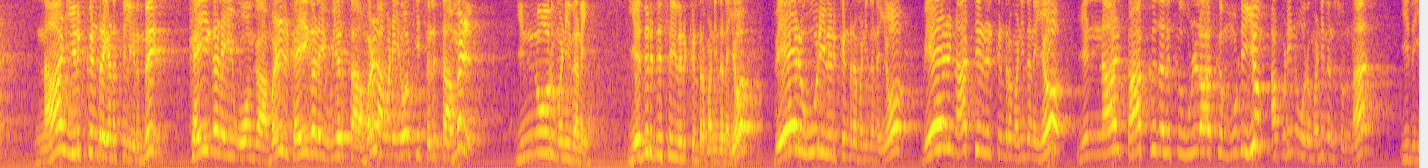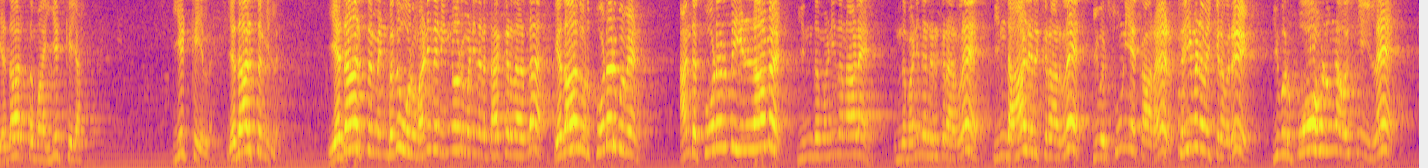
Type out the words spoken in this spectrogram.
நான் இருக்கின்ற இடத்தில் இருந்து கைகளை ஓங்காமல் கைகளை உயர்த்தாமல் அவனை நோக்கி செலுத்தாமல் இன்னொரு மனிதனை எதிர் திசையில் இருக்கின்ற மனிதனையோ வேறு ஊரில் இருக்கின்ற மனிதனையோ வேறு நாட்டில் இருக்கின்ற மனிதனையோ என்னால் தாக்குதலுக்கு உள்ளாக்க முடியும் அப்படின்னு ஒரு மனிதன் சொன்னா இது யதார்த்தமா இயற்கையா? இயற்கை இல்லை. யதார்த்தம் இல்லை. யதார்த்தம் என்பது ஒரு மனிதன் இன்னொரு மனிதனை தாக்குறதா இருந்தா ஏதாவது ஒரு தொடர்பு வேணும். அந்த தொடர்பு இல்லாம இந்த மனிதனால இந்த மனிதன் இருக்கிறார்ல இந்த ஆள் இருக்கிறார்ல இவர் சூனியக்காரர் செய்வன வைக்கிறவரு இவர் போகணும்னு அவசியம் இல்ல.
